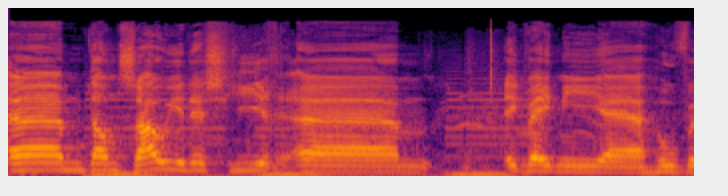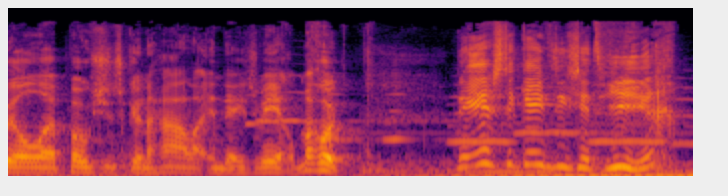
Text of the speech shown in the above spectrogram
Um, dan zou je dus hier... Um, ik weet niet uh, hoeveel uh, potions kunnen halen in deze wereld. Maar goed. De eerste cave die zit hier.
